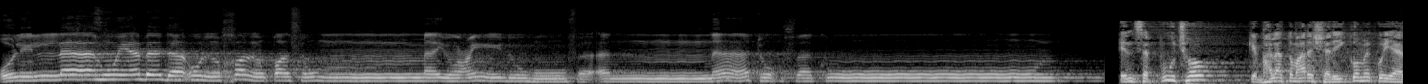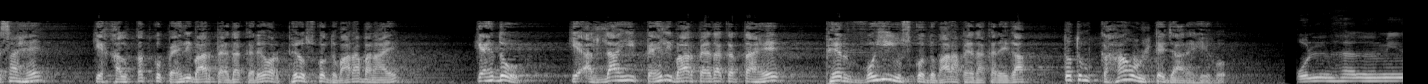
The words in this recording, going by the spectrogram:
قل الله يبدأ الخلق ثم يعيده فأنا تؤفكون ان سے پوچھو کہ بھلا تمہارے شریکوں میں کوئی ایسا ہے؟ کہ خلقت کو پہلی بار پیدا کرے اور پھر اس کو دوبارہ بنائے؟ کہہ دو کہ اللہ ہی پہلی بار پیدا کرتا ہے، پھر وہی اس کو دوبارہ پیدا کرے گا۔ تو تم کہاں الٹے جا رہے ہو؟ قل هل من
